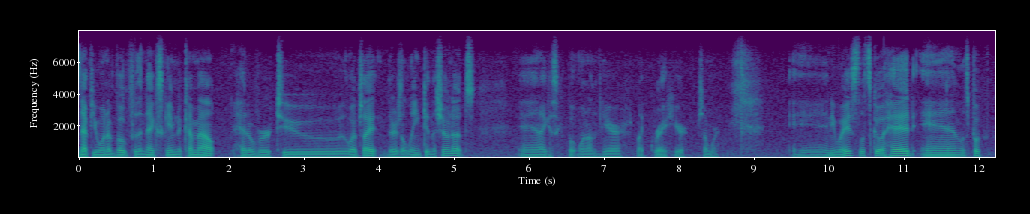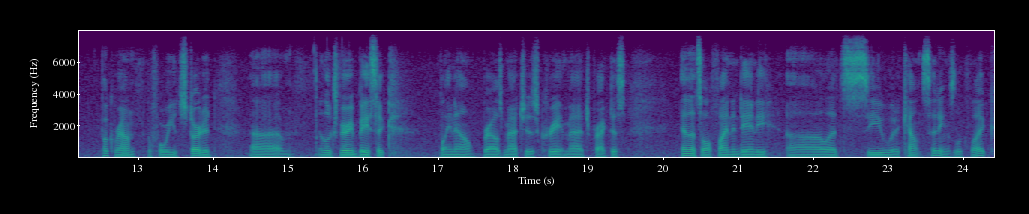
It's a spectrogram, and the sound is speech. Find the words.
Now, if you want to vote for the next game to come out, head over to the website. There's a link in the show notes. And I guess I can put one on here, like right here somewhere. Anyways, let's go ahead and let's poke, poke around before we get started. Um, it looks very basic. Play now, browse matches, create match, practice. And that's all fine and dandy. Uh, let's see what account settings look like.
